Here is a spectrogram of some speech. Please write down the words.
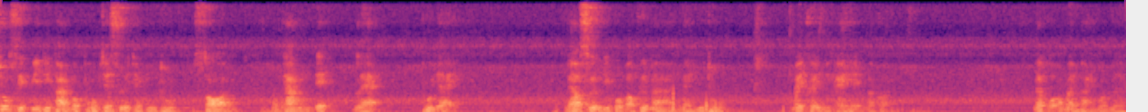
ช่วงสิบปีที่ผ่านมาผมใช้สื่อจาก YouTube สอนทั้งเด็กและผู้ใหญ่ แล้วสื่อที่ผมเอาขึ้นมาใน YouTube ไม่เคยมีใครเห็นมาก่อน แล้วผมเอาใหม่ๆหมดเลย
